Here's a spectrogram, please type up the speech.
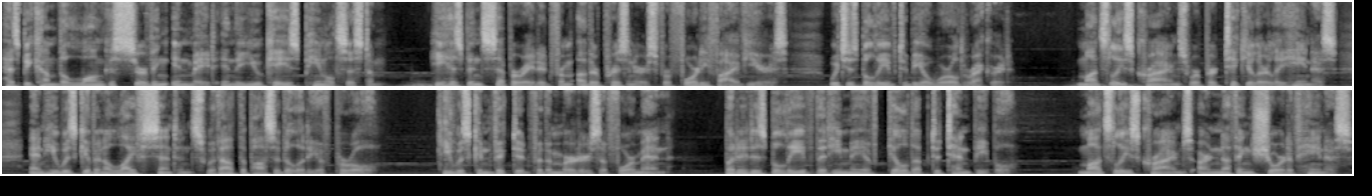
has become the longest-serving inmate in the UK's penal system. He has been separated from other prisoners for 45 years, which is believed to be a world record. Maudsley's crimes were particularly heinous, and he was given a life sentence without the possibility of parole. He was convicted for the murders of four men, but it is believed that he may have killed up to 10 people. Maudsley's crimes are nothing short of heinous.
